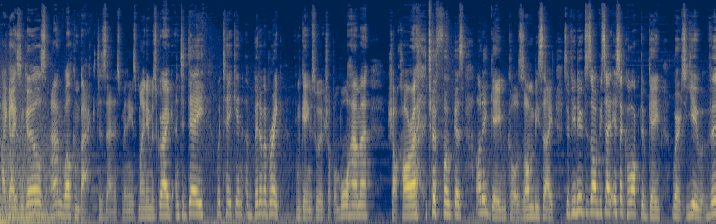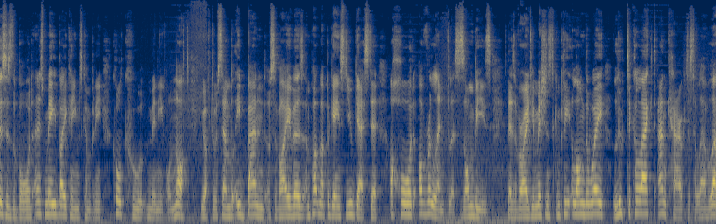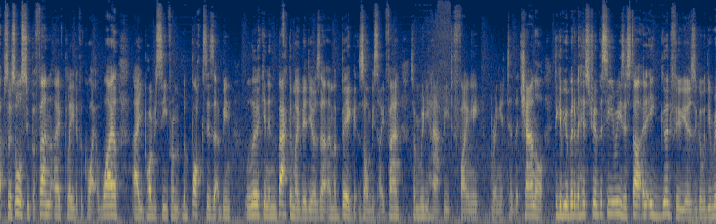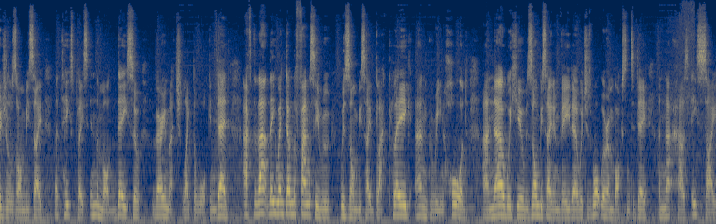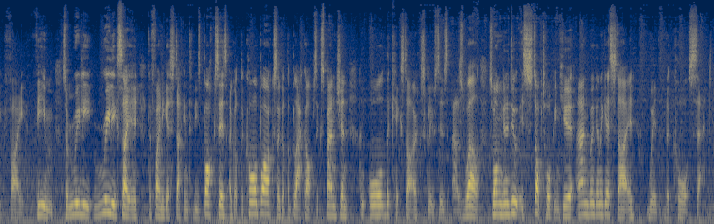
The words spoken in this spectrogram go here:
Hi guys and girls and welcome back to Xenus Minis. My name is Greg and today we're taking a bit of a break from Games Workshop on Warhammer, shock horror, to focus on a game called Zombicide. So if you're new to Zombicide, it's a cooperative game where it's you versus the board and it's made by a games company called Cool Mini or Not. You have to assemble a band of survivors and put them up against, you guessed it, a horde of relentless zombies. There's a variety of missions to complete along the way, loot to collect, and characters to level up. So it's all super fun. I've played it for quite a while. Uh, you probably see from the boxes that have been lurking in the back of my videos that I'm a big Zombicide fan, so I'm really happy to finally bring it to the channel. To give you a bit of a history of the series, it started a good few years ago with the original Zombicide that takes place in the modern day, so very much like The Walking Dead. After that, they went down the fancy route with Zombicide Black Plague and Green Horde, and now we're here with Zombicide Invader, which is what we're unboxing today, and that has a sci-fi theme. So I'm really, really excited to finally get stuck into these boxes. I've got the core box, I've got the Black Ops expansion, and all the Kickstarter exclusives as well. So what I'm going to do is stop talking here, and we're going to get started with the core set.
